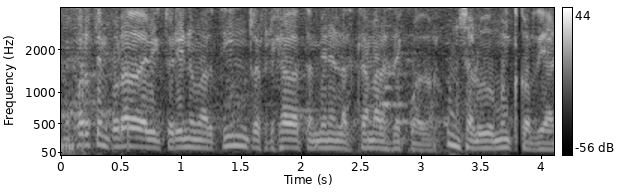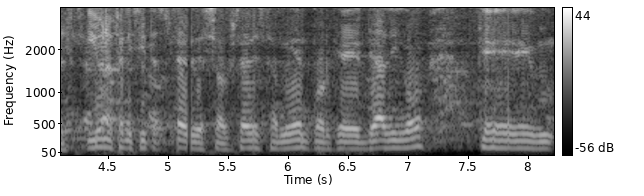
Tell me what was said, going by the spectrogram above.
Mejor temporada de Victorino Martín reflejada también en las cámaras de Ecuador. Un saludo muy cordial y una felicitación. A ustedes, a ustedes también, porque ya digo que,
